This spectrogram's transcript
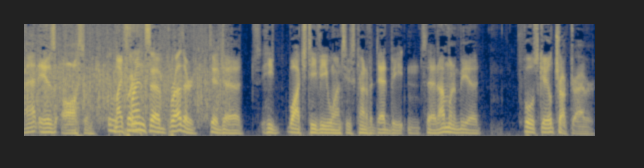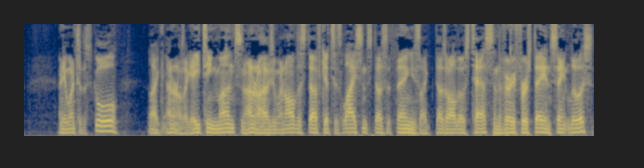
That is awesome. My pretty- friend's uh, brother did. Uh, he watched TV once. He was kind of a deadbeat and said, "I'm going to be a full scale truck driver." And he went to the school. Like I don't know, it was like 18 months, and I don't know how he went all this stuff, gets his license, does the thing. He's like, does all those tests, and the very first day in St. Louis,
